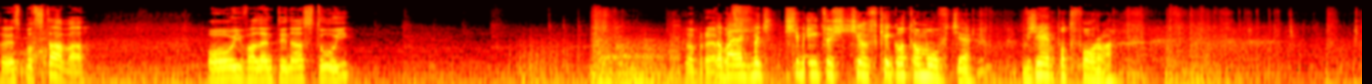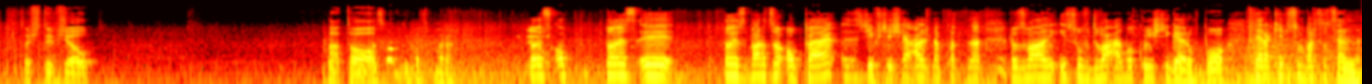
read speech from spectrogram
To jest podstawa. Oj, Walentyna, stój. Dobra, ja Dobra, pod- jak będziecie mieli coś ciężkiego, to mówcie. Wziąłem potwora. Coś ty wziął. A to. Potwora. To jest op, to jest y, to jest bardzo OP, zdziwcie się, ale na przykład na rozwalanie ISów 2 albo Kunstigerów, bo te rakiety są bardzo celne.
